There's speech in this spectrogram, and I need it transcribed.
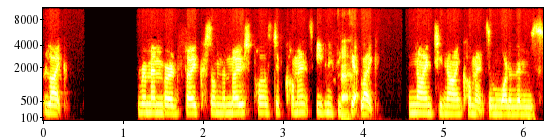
like remember and focus on the most positive comments, even if you get like 99 comments and one of them's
